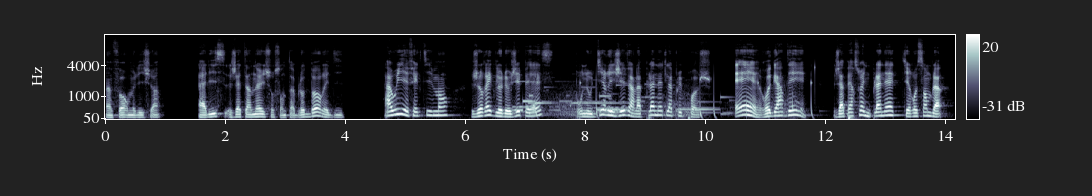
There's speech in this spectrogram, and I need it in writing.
informe Lisha. Alice jette un œil sur son tableau de bord et dit Ah oui, effectivement, je règle le GPS pour nous diriger vers la planète la plus proche. Eh, regardez J'aperçois une planète qui ressemble à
